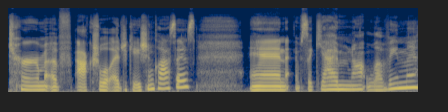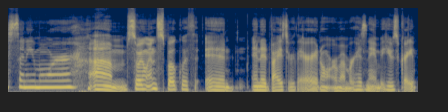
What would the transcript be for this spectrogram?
term of actual education classes. And I was like, yeah, I'm not loving this anymore. Um, so I went and spoke with an, an advisor there. I don't remember his name, but he was great.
